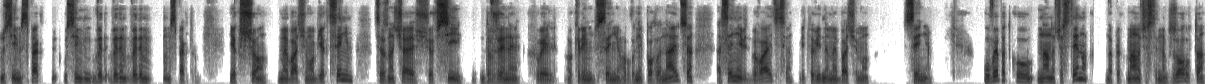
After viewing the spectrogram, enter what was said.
усім, спект... усім вид... видим... видимим спектром. Якщо ми бачимо об'єкт синім, це означає, що всі довжини хвиль, окрім синього, вони поглинаються, а синє відбивається, відповідно, ми бачимо синє. У випадку наночастинок, наприклад, наночастинок золота,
